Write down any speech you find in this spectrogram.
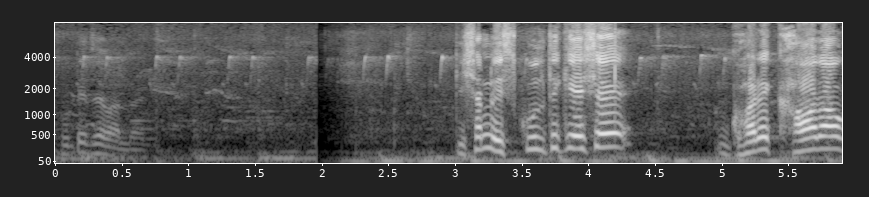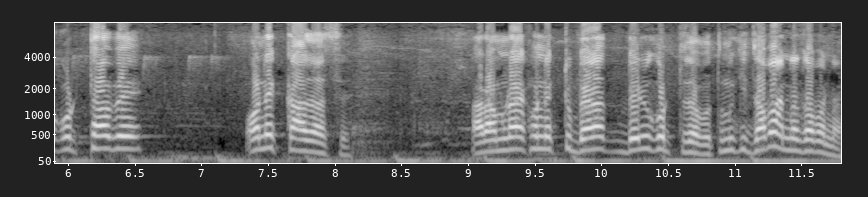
ফুটেছে ভালো। কিষান স্কুল থেকে এসে ঘরে খাওয়া দাওয়া করতে হবে। অনেক কাজ আছে। আর আমরা এখন একটু বেড়া বেরু করতে যাব। তুমি কি যাবা না যাবা না?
